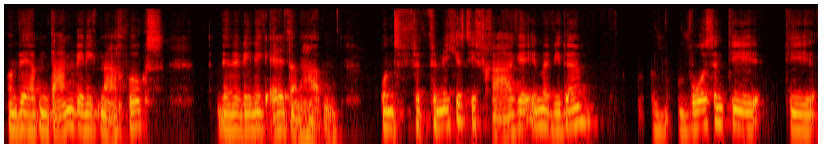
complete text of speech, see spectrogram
Und wir haben dann wenig Nachwuchs, wenn wir wenig Eltern haben. Und für, für mich ist die Frage immer wieder, wo sind die die,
